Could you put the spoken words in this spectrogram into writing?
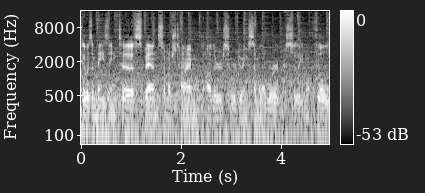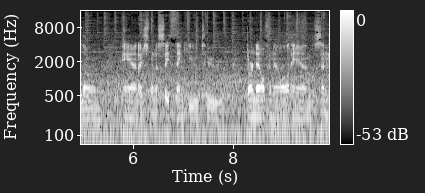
It was amazing to spend so much time with others who are doing similar work so that you don't feel alone. And I just want to say thank you to Darnell Fennell and SENT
